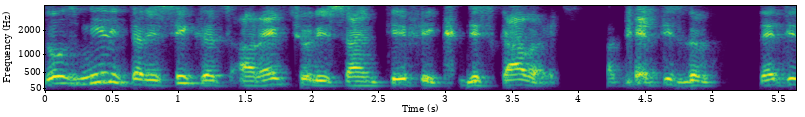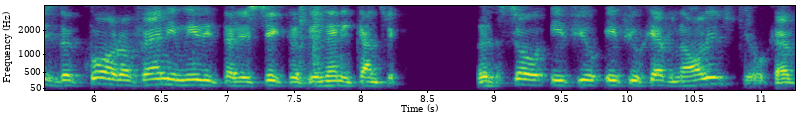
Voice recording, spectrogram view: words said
Those military secrets are actually scientific discoveries. That is the that is the core of any military secret in any country. So if you if you have knowledge, you have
